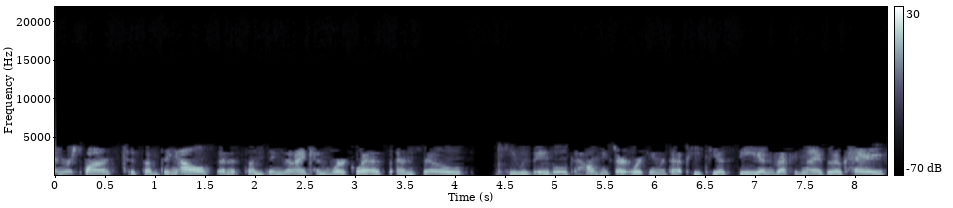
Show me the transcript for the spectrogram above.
in response to something else and it's something that I can work with. And so he was able to help me start working with that PTSD and recognize that, okay,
